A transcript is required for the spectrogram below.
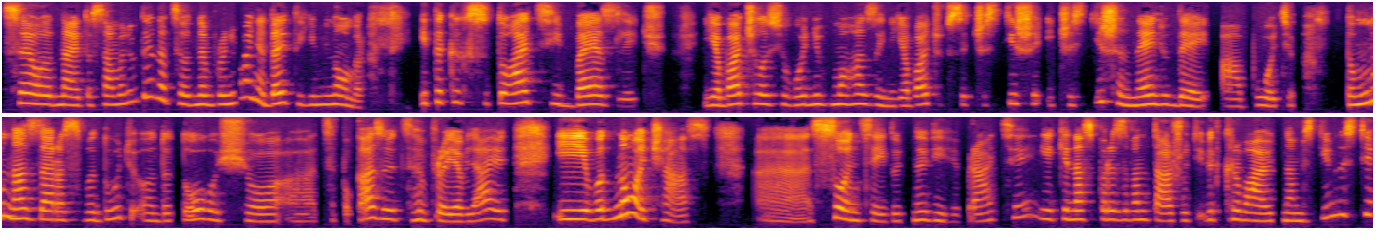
це одна і та сама людина, це одне бронювання, дайте їм номер. І таких ситуацій безліч. Я бачила сьогодні в магазині, я бачу все частіше і частіше не людей, а ботів. Тому нас зараз ведуть е, до того, що е, це показують, це проявляють. І водночас е, сонця йдуть нові вібрації, які нас перезавантажують, відкривають нам здібності.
